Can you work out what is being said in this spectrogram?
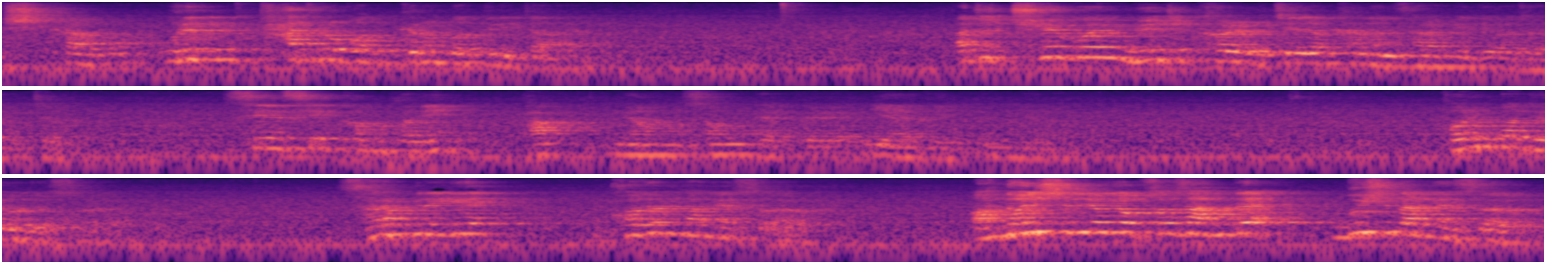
시카고 우리들 다 들어본 그런 것들 있잖아요. 아주 최고의 뮤지컬 제작하는 사람이 되어졌죠. 신시 컴퍼니 박명성 대표의 이야기입니다. 버림받아졌어요. 사람들에게 거절당했어요. 아, 넌 실력이 없어서 안 돼. 무시당했어요.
